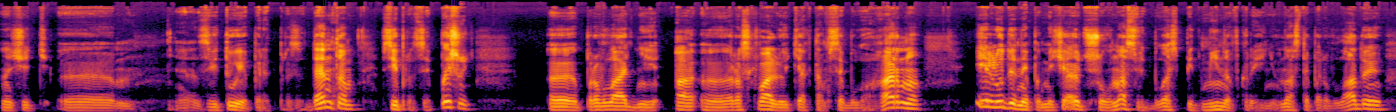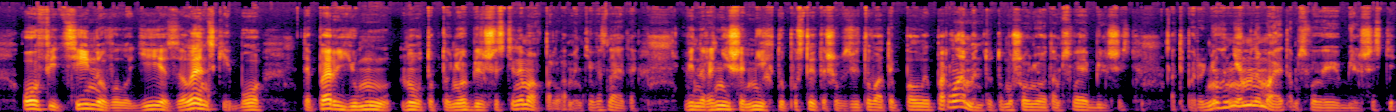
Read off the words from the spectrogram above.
значить, е, е, звітує перед президентом. Всі про це пишуть. Е, провладні а, е, розхвалюють, як там все було гарно. І люди не помічають, що у нас відбулася підміна в країні. У нас тепер владою офіційно володіє Зеленський, бо тепер йому, ну тобто у нього більшості нема в парламенті. Ви знаєте, він раніше міг допустити, щоб звітувати поли парламенту, тому що у нього там своя більшість. А тепер у нього немає там своєї більшості,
